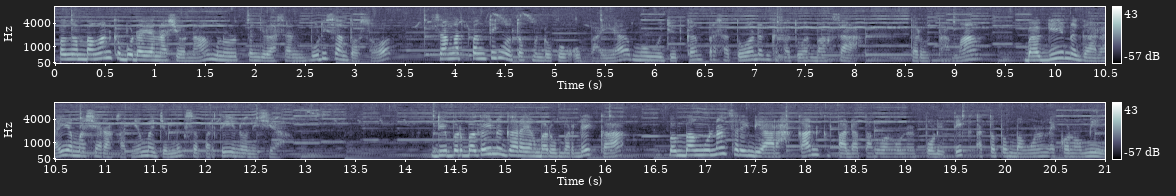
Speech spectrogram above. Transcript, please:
Pengembangan kebudayaan nasional menurut penjelasan Budi Santoso sangat penting untuk mendukung upaya mewujudkan persatuan dan kesatuan bangsa, terutama bagi negara yang masyarakatnya majemuk seperti Indonesia. Di berbagai negara yang baru merdeka, Pembangunan sering diarahkan kepada pembangunan politik atau pembangunan ekonomi.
